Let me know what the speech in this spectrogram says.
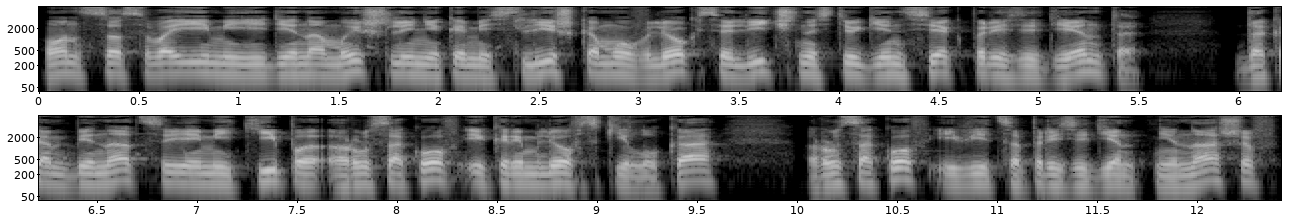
он со своими единомышленниками слишком увлекся личностью генсек президента, да комбинациями типа Русаков и Кремлевский Лука, Русаков и вице-президент Ненашев,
